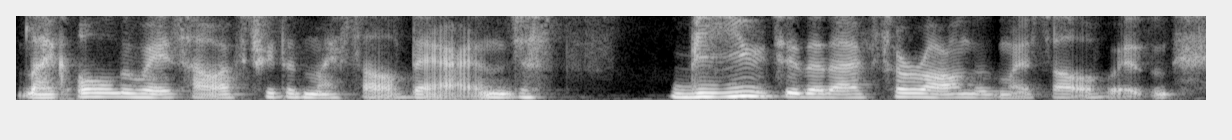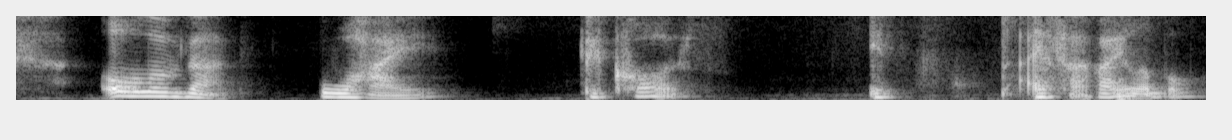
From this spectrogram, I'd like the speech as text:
like all the ways how I've treated myself there and just beauty that I've surrounded myself with. all of that. Why? Because it, it's available.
